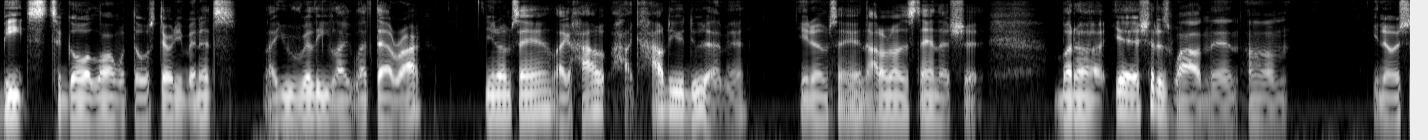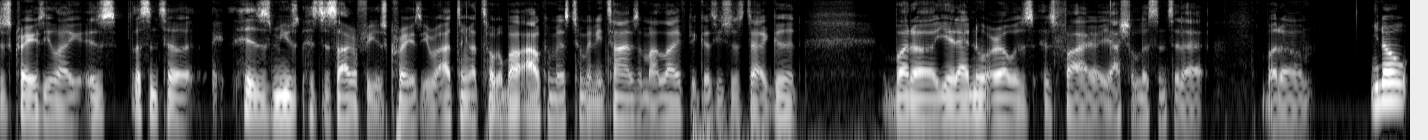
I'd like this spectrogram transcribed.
beats to go along with those 30 minutes. Like you really like let that rock. You know what I'm saying? Like how like how do you do that, man? You know what I'm saying? I don't understand that shit. But uh yeah, shit is wild, man. Um you know, it's just crazy. Like, is listen to his music, his discography is crazy. Right? I think I talk about Alchemist too many times in my life because he's just that good. But uh, yeah, that new Earl is is fire. Y'all should listen to that. But um, you know,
